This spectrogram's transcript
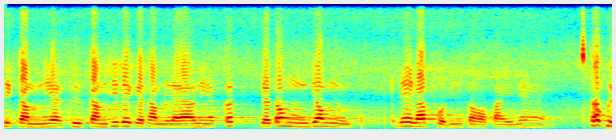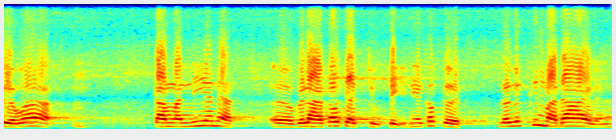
สิกรรมเนี่ยคือกรรมที่ได้กระทำแล้วเนี่ยก็จะต้องย่อม ได้รับผลต่อไปแน่ ถ้าเผื่อว่ากรรมอันนี้เนี่ยเเวลาเขาจะจุติเนี่ยเขาเกิดระลึกขึ้นมาได้แล้ว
